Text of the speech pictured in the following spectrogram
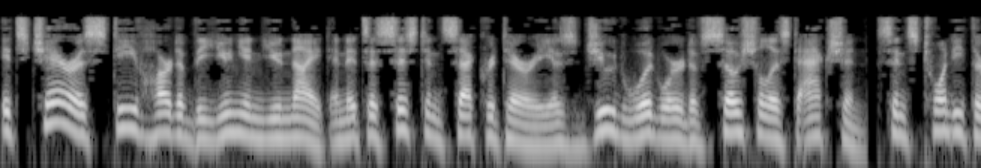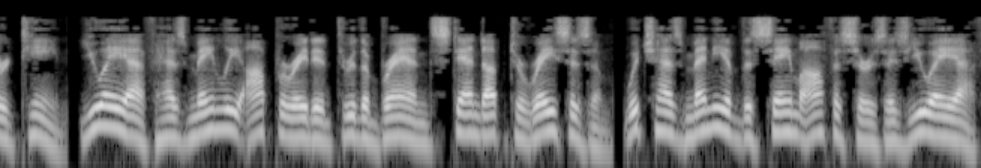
Its chair is Steve Hart of the Union Unite and its assistant secretary is Jude Woodward of Socialist Action. Since 2013, UAF has mainly operated through the brand Stand Up to Racism, which has many of the same officers as UAF,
